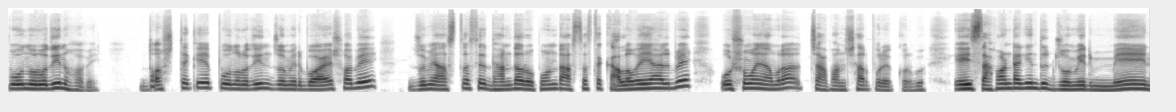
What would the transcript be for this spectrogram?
পনেরো দিন হবে। দশ থেকে পনেরো দিন জমির বয়স হবে। জমি আস্তে আস্তে ধানটা রোপণটা আস্তে আস্তে কালো হয়ে আসবে। ও সময় আমরা চাপান সার প্রয়োগ করব। এই চাপানটা কিন্তু জমির মেন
